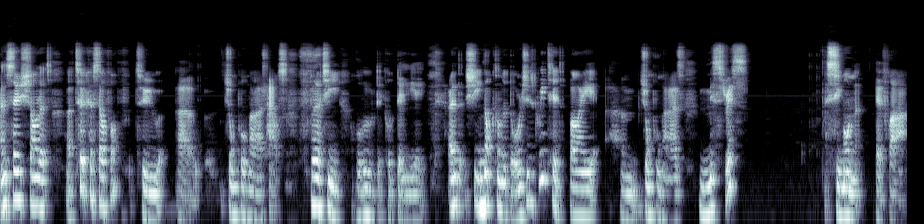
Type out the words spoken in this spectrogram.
And so Charlotte uh, took herself off to uh, Jean Paul Marat's house, 30 Rue des Cordeliers. And she knocked on the door and she was greeted by um, Jean Paul Marat's mistress, Simone Evrard.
